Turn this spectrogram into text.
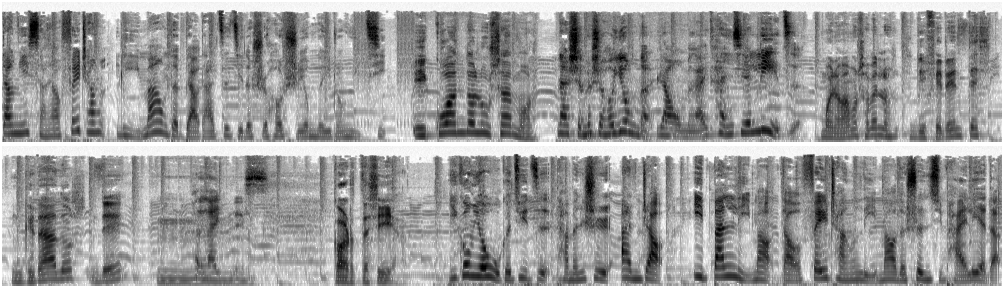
当你想要非常礼貌地表达自己的时候使用的一种语气。 ¿Y cuándo lo usamos? 那什么时候用呢？让我们来看一些例子。 Bueno, vamos a ver los diferentes grados de mm, Politeness cortesía. 一共有五个句子，它们是按照一般礼貌到非常礼貌的顺序排列的。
